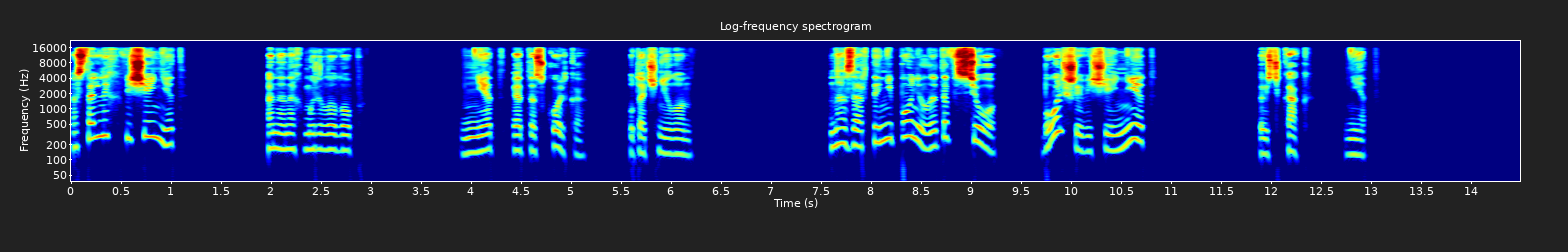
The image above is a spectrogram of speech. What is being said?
«Остальных вещей нет», — она нахмурила лоб. «Нет, это сколько?» — уточнил он. «Назар, ты не понял, это все. Больше вещей нет». «То есть как нет?»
